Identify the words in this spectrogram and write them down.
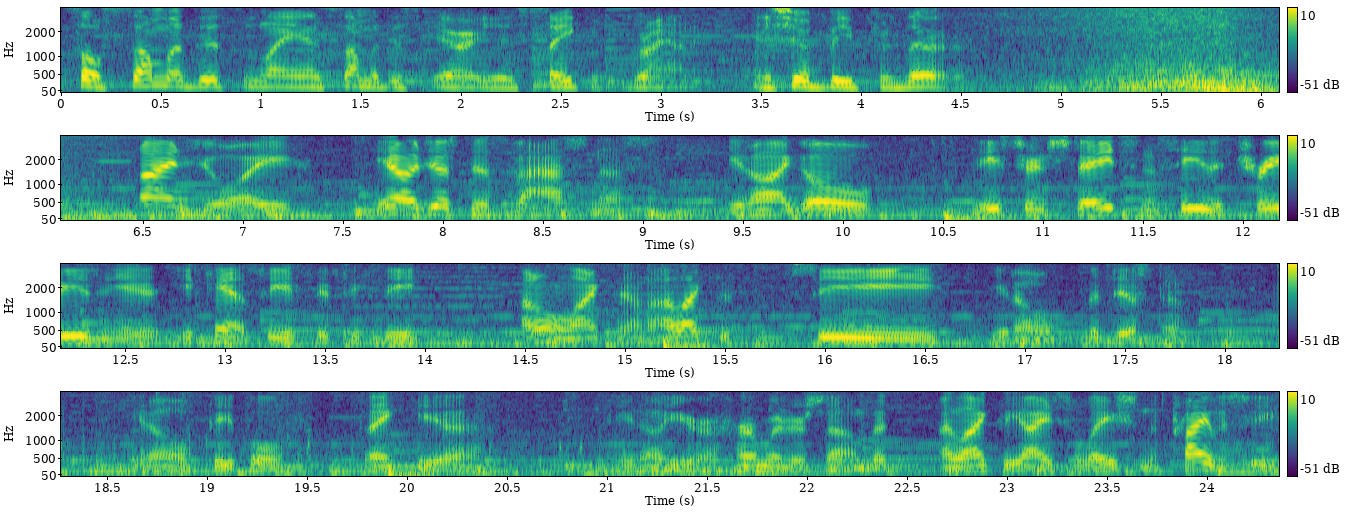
So some of this land, some of this area is sacred ground and should be preserved. I enjoy, you know, just this vastness. You know, I go eastern states and see the trees and you, you can't see 50 feet. I don't like that. I like to see, you know, the distance. You know, people think you, you know, you're a hermit or something, but I like the isolation, the privacy.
